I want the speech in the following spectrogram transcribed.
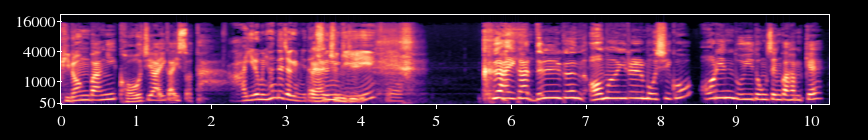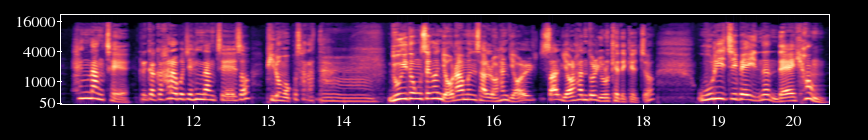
비렁방이 거지 아이가 있었다. 아 이름은 현대적입니다. 네, 준기. 준기. 네. 그 아이가 늙은 어머니를 모시고 어린 누이 동생과 함께 행랑채에 그러니까 그 할아버지 행랑채에서 빌어먹고 살았다. 음. 누이 동생은 연함은 살로 한 10살, 11돌 이렇게 됐겠죠. 우리 집에 있는 내 형,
